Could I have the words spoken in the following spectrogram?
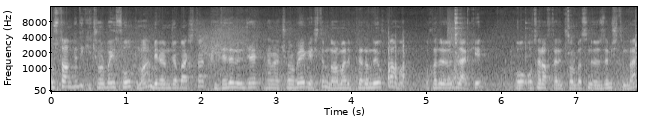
Ustam dedi ki çorbayı soğutma bir an önce başta. Pideden önce hemen çorbaya geçtim. Normalde planımda yoktu ama o kadar övdüler ki o, o tarafların çorbasını özlemiştim ben.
